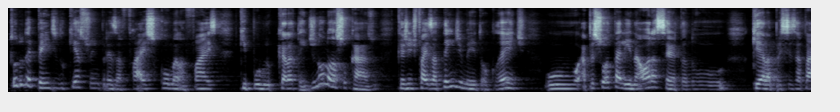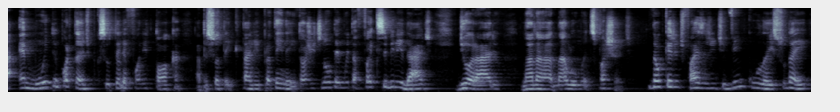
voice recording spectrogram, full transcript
Tudo depende do que a sua empresa faz, como ela faz, que público que ela atende. No nosso caso, que a gente faz atendimento ao cliente, o, a pessoa está ali na hora certa, no que ela precisa estar, tá, é muito importante, porque se o telefone toca, a pessoa tem que estar tá ali para atender. Então a gente não tem muita flexibilidade de horário lá na, na Luma Despachante. Então o que a gente faz? A gente vincula isso daí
